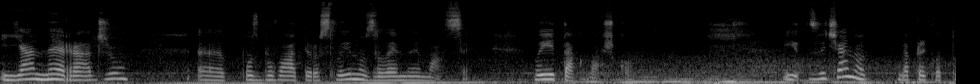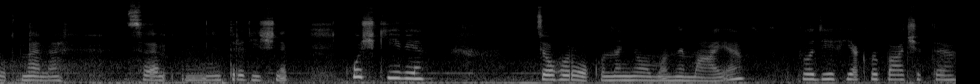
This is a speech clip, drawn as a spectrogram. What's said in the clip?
я не раджу е, позбувати рослину зеленої маси, бо їй так важко. І, звичайно, наприклад, тут в мене це трирічний кущ ківі. Цього року на ньому немає плодів, як ви бачите.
